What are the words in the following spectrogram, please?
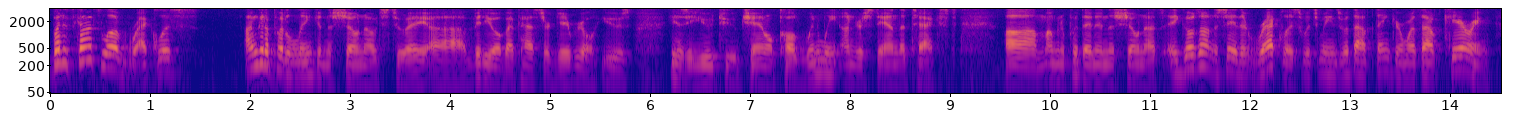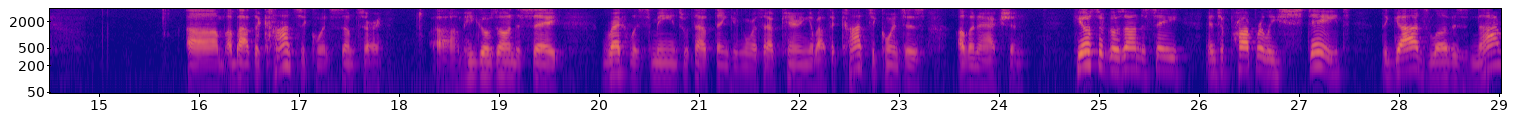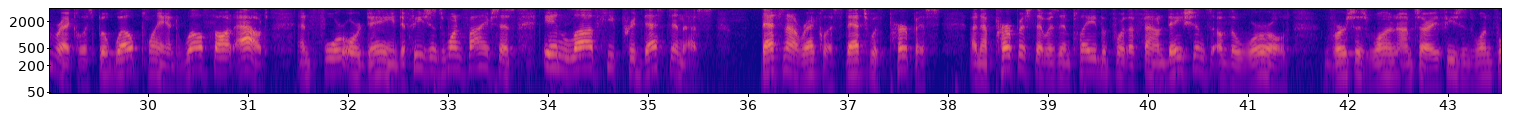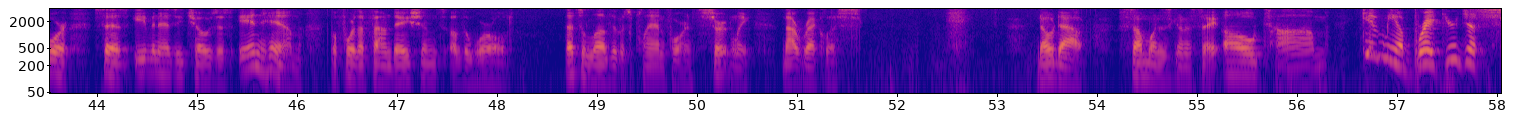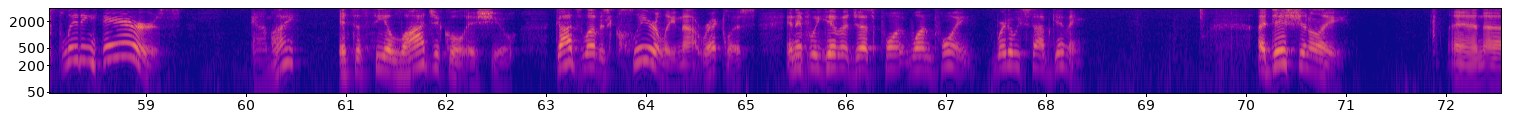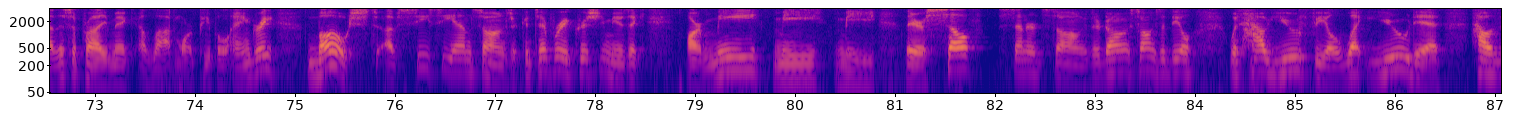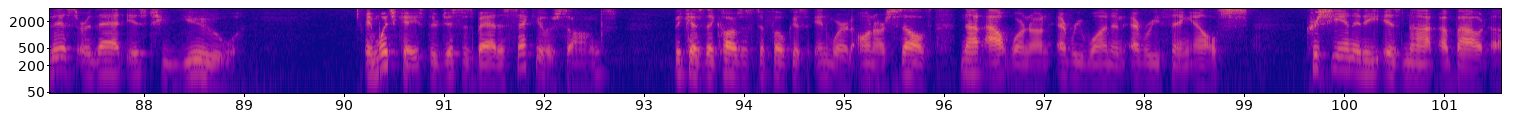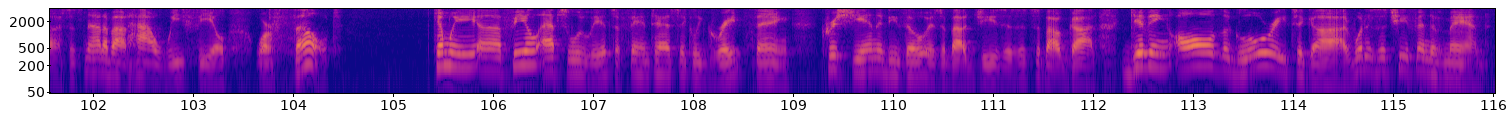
But is God's love reckless? I'm going to put a link in the show notes to a uh, video by Pastor Gabriel Hughes. He has a YouTube channel called When We Understand the Text. Um, I'm going to put that in the show notes. It goes on to say that reckless, which means without thinking, without caring um, about the consequences. I'm sorry. Um, he goes on to say reckless means without thinking or without caring about the consequences of an action. He also goes on to say and to properly state the God's love is not reckless, but well planned, well thought out, and foreordained. Ephesians 1 5 says, In love he predestined us. That's not reckless. That's with purpose. And a purpose that was in play before the foundations of the world. Verses 1, I'm sorry, Ephesians 1 4 says, Even as he chose us in him before the foundations of the world. That's a love that was planned for and certainly not reckless. No doubt someone is going to say, Oh, Tom, Give me a break. You're just splitting hairs. Am I? It's a theological issue. God's love is clearly not reckless. And if we give it just point, one point, where do we stop giving? Additionally, and uh, this will probably make a lot more people angry, most of CCM songs or contemporary Christian music are me, me, me. They are self centered songs. They're songs that deal with how you feel, what you did, how this or that is to you. In which case, they're just as bad as secular songs because they cause us to focus inward on ourselves, not outward on everyone and everything else. Christianity is not about us. It's not about how we feel or felt. Can we uh, feel? Absolutely. It's a fantastically great thing. Christianity, though, is about Jesus, it's about God. Giving all the glory to God. What is the chief end of man?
